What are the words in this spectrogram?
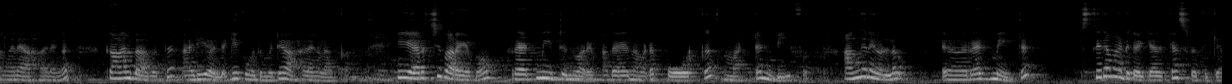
അങ്ങനെ ആഹാരങ്ങൾ. കാൽഭാഗത്ത് അരിയോ അല്ലെങ്കിൽ ഗോതമ്പിന്റെ ആഹാരങ്ങളാക്കുക ഈ ഇറച്ചി പറയുമ്പോൾ റെഡ് മീറ്റ് എന്ന് പറയും. അതായത് നമ്മുടെ പോർക്ക് മട്ടൺ ബീഫ് അങ്ങനെയുള്ള റെഡ് മീറ്റ് സ്ഥിരമായിട്ട് കഴിക്കാതിരിക്കാൻ ശ്രദ്ധിക്കുക.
